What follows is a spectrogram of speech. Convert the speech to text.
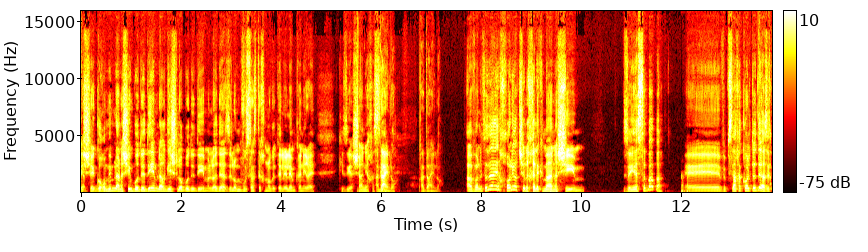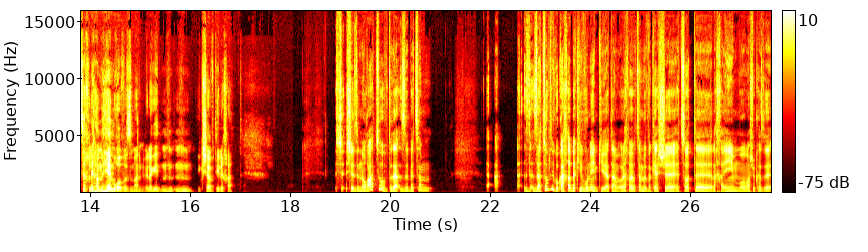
כן. שגורמים לאנשים בודדים להרגיש לא בודדים, אני לא יודע, זה לא מבוסס טכנולוגיות LLM כנראה, כי זה ישן יחסית. עדיין לא, עדיין לא. אבל אתה יודע, יכול להיות שלחלק מהאנשים זה יהיה סבבה. ובסך הכל אתה יודע, זה צריך להמהם רוב הזמן ולהגיד, הקשבתי לך. שזה נורא עצוב, אתה יודע, זה בעצם... זה, זה עצוב לי כל כך הרבה כיוונים, כי אתה הולך ובעצם מבקש אה, עצות uh, לחיים או משהו כזה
